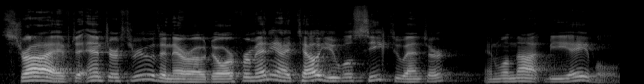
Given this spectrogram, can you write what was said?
Strive to enter through the narrow door, for many, I tell you, will seek to enter and will not be able.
